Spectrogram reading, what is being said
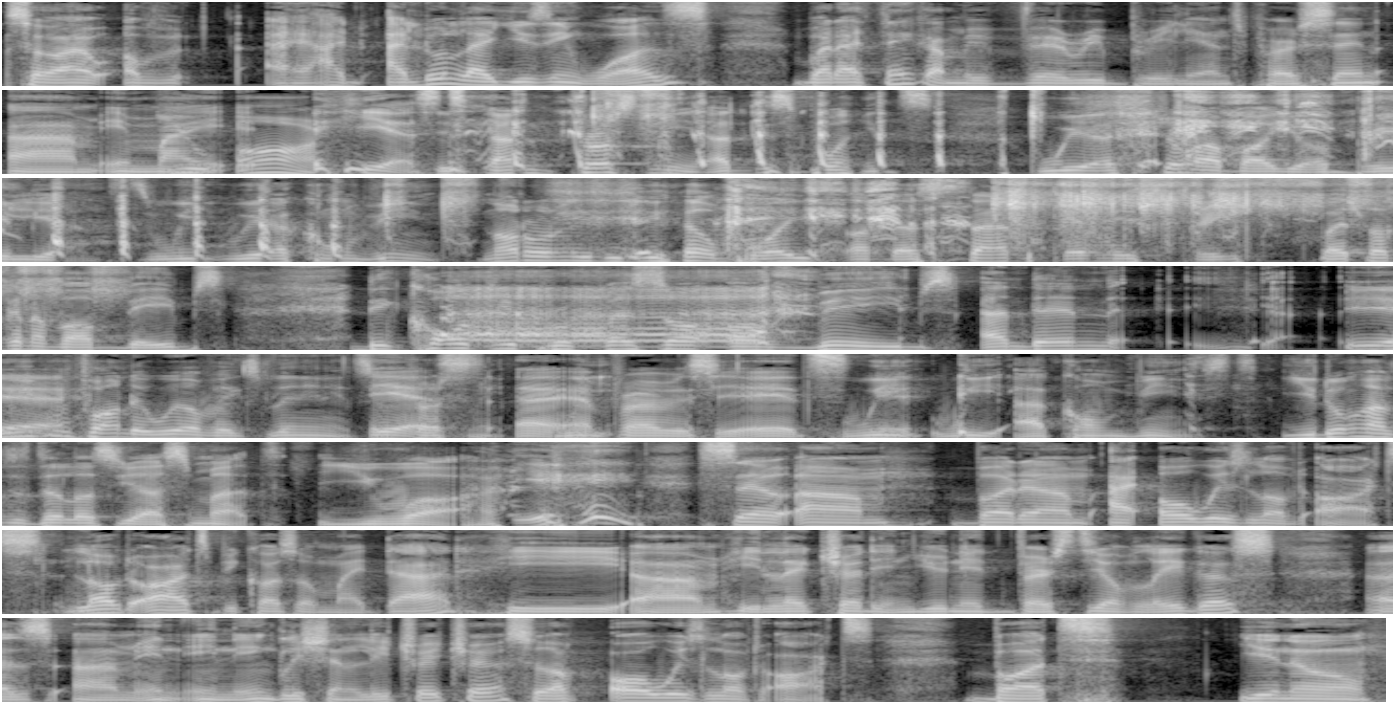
so I, I I don't like using was, but I think I'm a very brilliant person. Um, in my You are. yes, And trust me, at this point, we are sure about your brilliance. We, we are convinced. Not only did you help boys understand chemistry by talking about babes, they called you professor of babes, and then you Yeah. even found a way of explaining it. So yes, trust me. I, I we, promise you, it's we, we are convinced. You don't have to tell us you are smart. You are. Yeah. so um but um i always loved arts loved arts because of my dad he um he lectured in university of lagos as um in, in english and literature so i've always loved arts but you know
